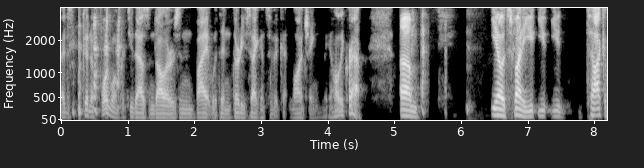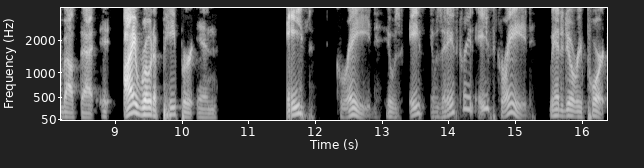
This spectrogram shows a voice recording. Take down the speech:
I just couldn't afford one for two thousand dollars and buy it within thirty seconds of it launching. I mean, holy crap! Um, you know, it's funny you you, you talk about that. It, I wrote a paper in eighth grade. It was eighth. It was at eighth grade. Eighth grade. We had to do a report,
